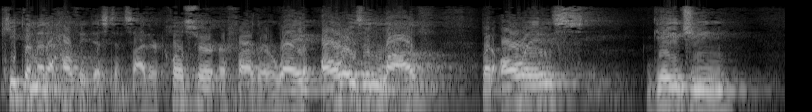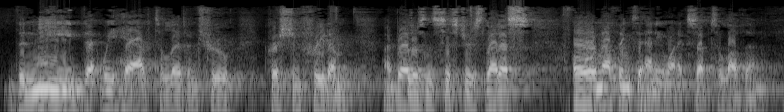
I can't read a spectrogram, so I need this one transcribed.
keep them at a healthy distance, either closer or farther away, always in love, but always gauging the need that we have to live in true Christian freedom. My brothers and sisters, let us owe nothing to anyone except to love them.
